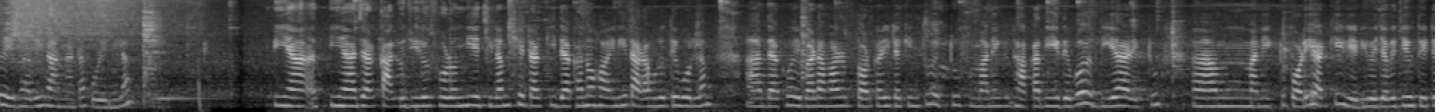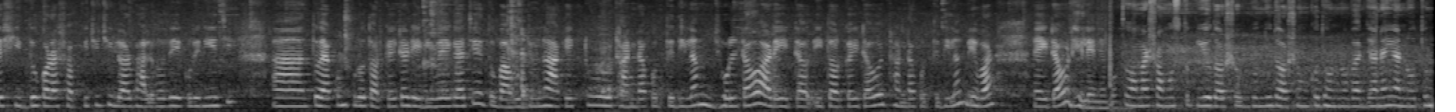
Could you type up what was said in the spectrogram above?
তো এইভাবেই রান্নাটা করে নিলাম। পেঁয়া পেঁয়াজ আর কালো জিরো ফোড়ন দিয়েছিলাম, সেটা কি দেখানো হয়নি, তাড়াহুড়োতে বললাম। দেখো, এবার আমার তরকারিটা কিন্তু একটু মানে ঢাকা দিয়ে দেবো, দিয়ে আর একটু মানে একটু পরে আর কি রেডি হয়ে যাবে। যেহেতু এটা সিদ্ধ করা সব কিছু ছিল, আর ভালোভাবে এ করে নিয়েছি। তো এখন পুরো তরকারিটা রেডি হয়ে গেছে, তো বাবুর জন্য আগে একটু ঠান্ডা করতে দিলাম ঝোলটাও, আর এইটা, এই তরকারিটাও ঠান্ডা করতে দিলাম, এবার এইটাও ঢেলে নেব। তো আমার সমস্ত প্রিয় দর্শক বন্ধুদের অসংখ্য ধন্যবাদ জানাই, আর নতুন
